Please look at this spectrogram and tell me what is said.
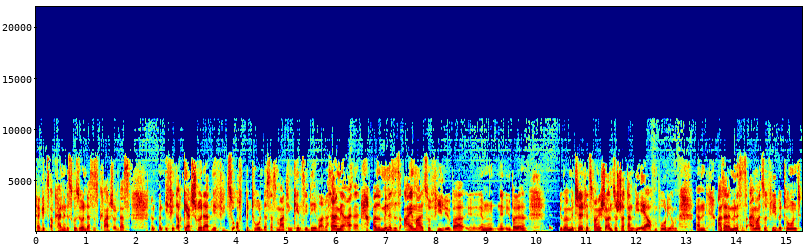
da gibt's auch keine Diskussion, das ist Quatsch und das und, und ich finde auch Gerd Schröder hat mir viel zu oft betont, dass das Martin Kinds Idee war. Das hat er mir äh, also mindestens einmal zu viel über über übermittelt. Jetzt fange ich schon an zu stottern, wie er auf dem Podium. Ähm, also hat er mindestens einmal zu viel betont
